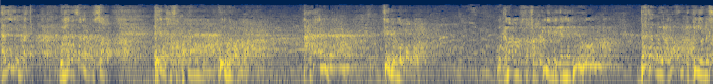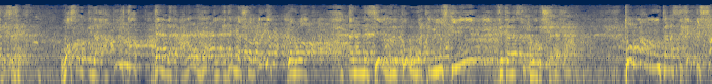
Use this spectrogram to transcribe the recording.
هذه أمتك. وهذا إيه اللي حصل خذوا بالعلم أعدائنا فهموا الموضوع وجماعة المستشرقين اللي جندوهم بدأوا يعرفوا الدنيا ماشية إزاي. وصلوا إلى حقيقة دلت عليها الأدلة الشرعية والواقع أن سر قوة المسلمين في تمسكهم بالشرع طول ما هم متمسكين بالشرع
